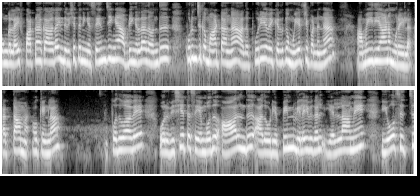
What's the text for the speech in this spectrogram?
உங்கள் லைஃப் பார்ட்னருக்காக தான் இந்த விஷயத்தை நீங்கள் செஞ்சீங்க அப்படிங்கிறத அதை வந்து புரிஞ்சுக்க மாட்டாங்க. அதை புரிய வைக்கிறதுக்கு முயற்சி பண்ணுங்கள் அமைதியான முறையில் கத்தாமல் ஓகேங்களா? பொதுவாகவே ஒரு விஷயத்தை செய்யும்போது ஆழ்ந்து அதோடைய பின் விளைவுகள் எல்லாமே யோசித்து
